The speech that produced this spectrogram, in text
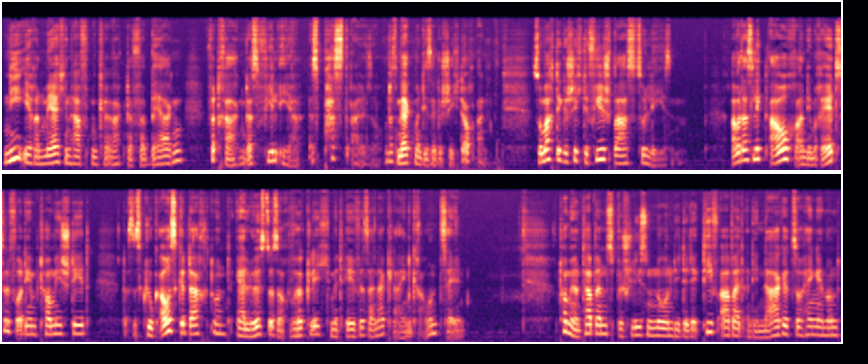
nie ihren märchenhaften Charakter verbergen, vertragen das viel eher. Es passt also, und das merkt man dieser Geschichte auch an. So macht die Geschichte viel Spaß zu lesen. Aber das liegt auch an dem Rätsel, vor dem Tommy steht. Das ist klug ausgedacht und er löst es auch wirklich mit Hilfe seiner kleinen grauen Zellen. Tommy und Tuppence beschließen nun, die Detektivarbeit an den Nagel zu hängen und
